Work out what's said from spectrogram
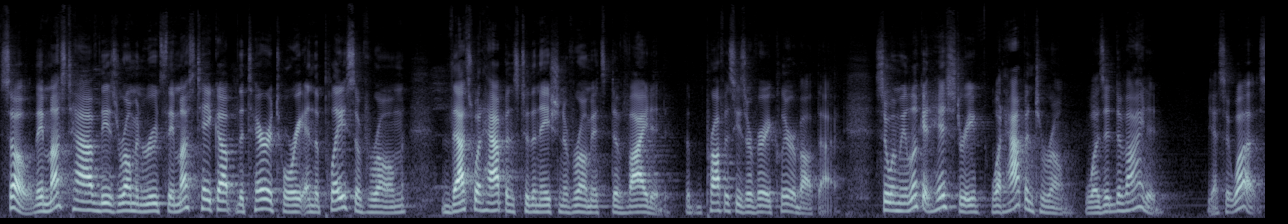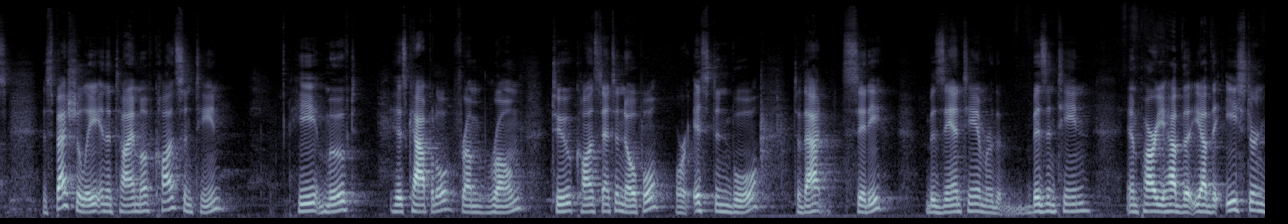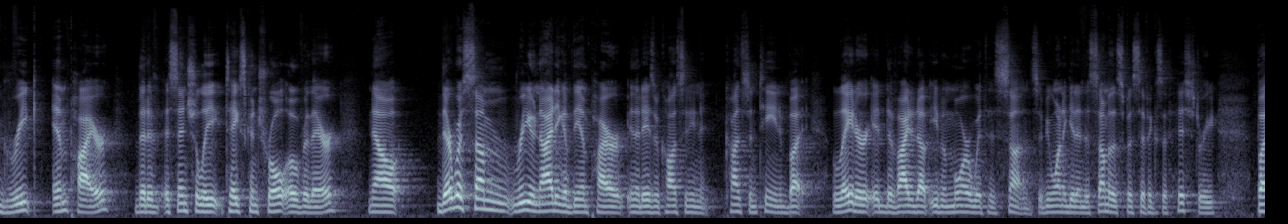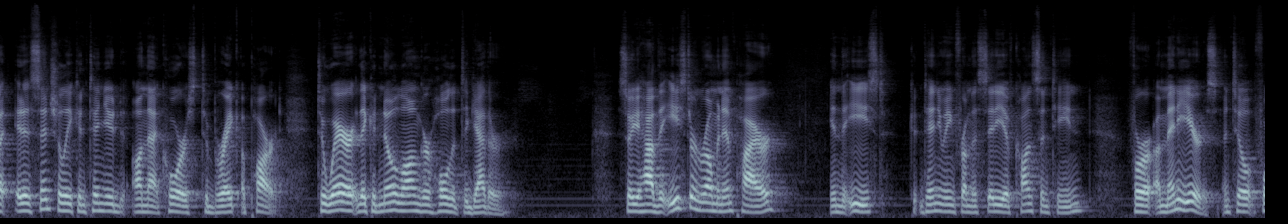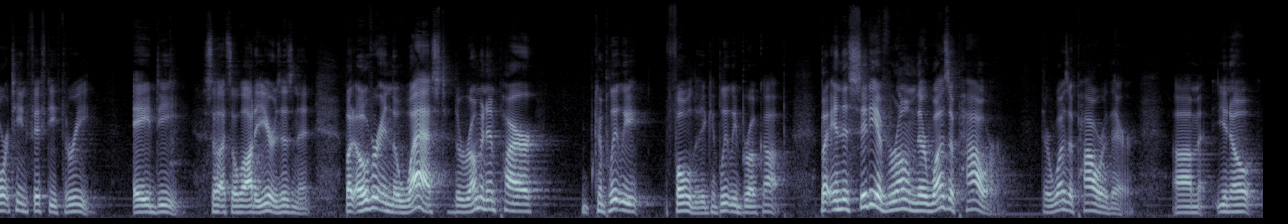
So they must have these Roman roots, they must take up the territory and the place of Rome. That's what happens to the nation of Rome. It's divided. The prophecies are very clear about that. So when we look at history, what happened to Rome? Was it divided? Yes, it was. Especially in the time of Constantine. He moved his capital from Rome to Constantinople or Istanbul, to that city, Byzantium or the Byzantine Empire. You have the, you have the Eastern Greek Empire that essentially takes control over there. Now, there was some reuniting of the empire in the days of Constantine Constantine, but later it divided up even more with his sons. If you want to get into some of the specifics of history, but it essentially continued on that course to break apart to where they could no longer hold it together. So you have the Eastern Roman Empire in the east, continuing from the city of Constantine for many years until 1453 AD. So that's a lot of years, isn't it? But over in the west, the Roman Empire completely folded, it completely broke up. But in the city of Rome, there was a power. There was a power there. Um, you know,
